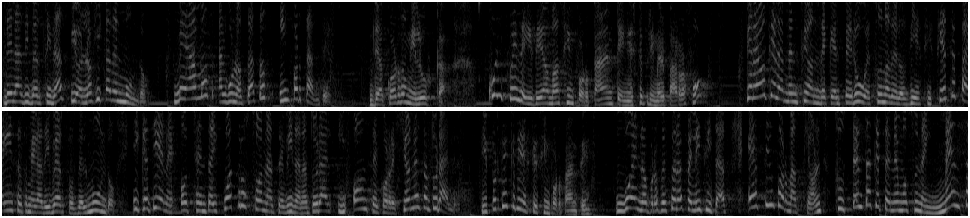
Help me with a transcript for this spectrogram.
de la diversidad biológica del mundo. Veamos algunos datos importantes. De acuerdo, Miluska, ¿cuál fue la idea más importante en este primer párrafo? Creo que la mención de que el Perú es uno de los 17 países megadiversos del mundo y que tiene 84 zonas de vida natural y 11 ecorregiones naturales. ¿Y por qué crees que es importante? Bueno, profesora Felicitas, esta información sustenta que tenemos una inmensa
